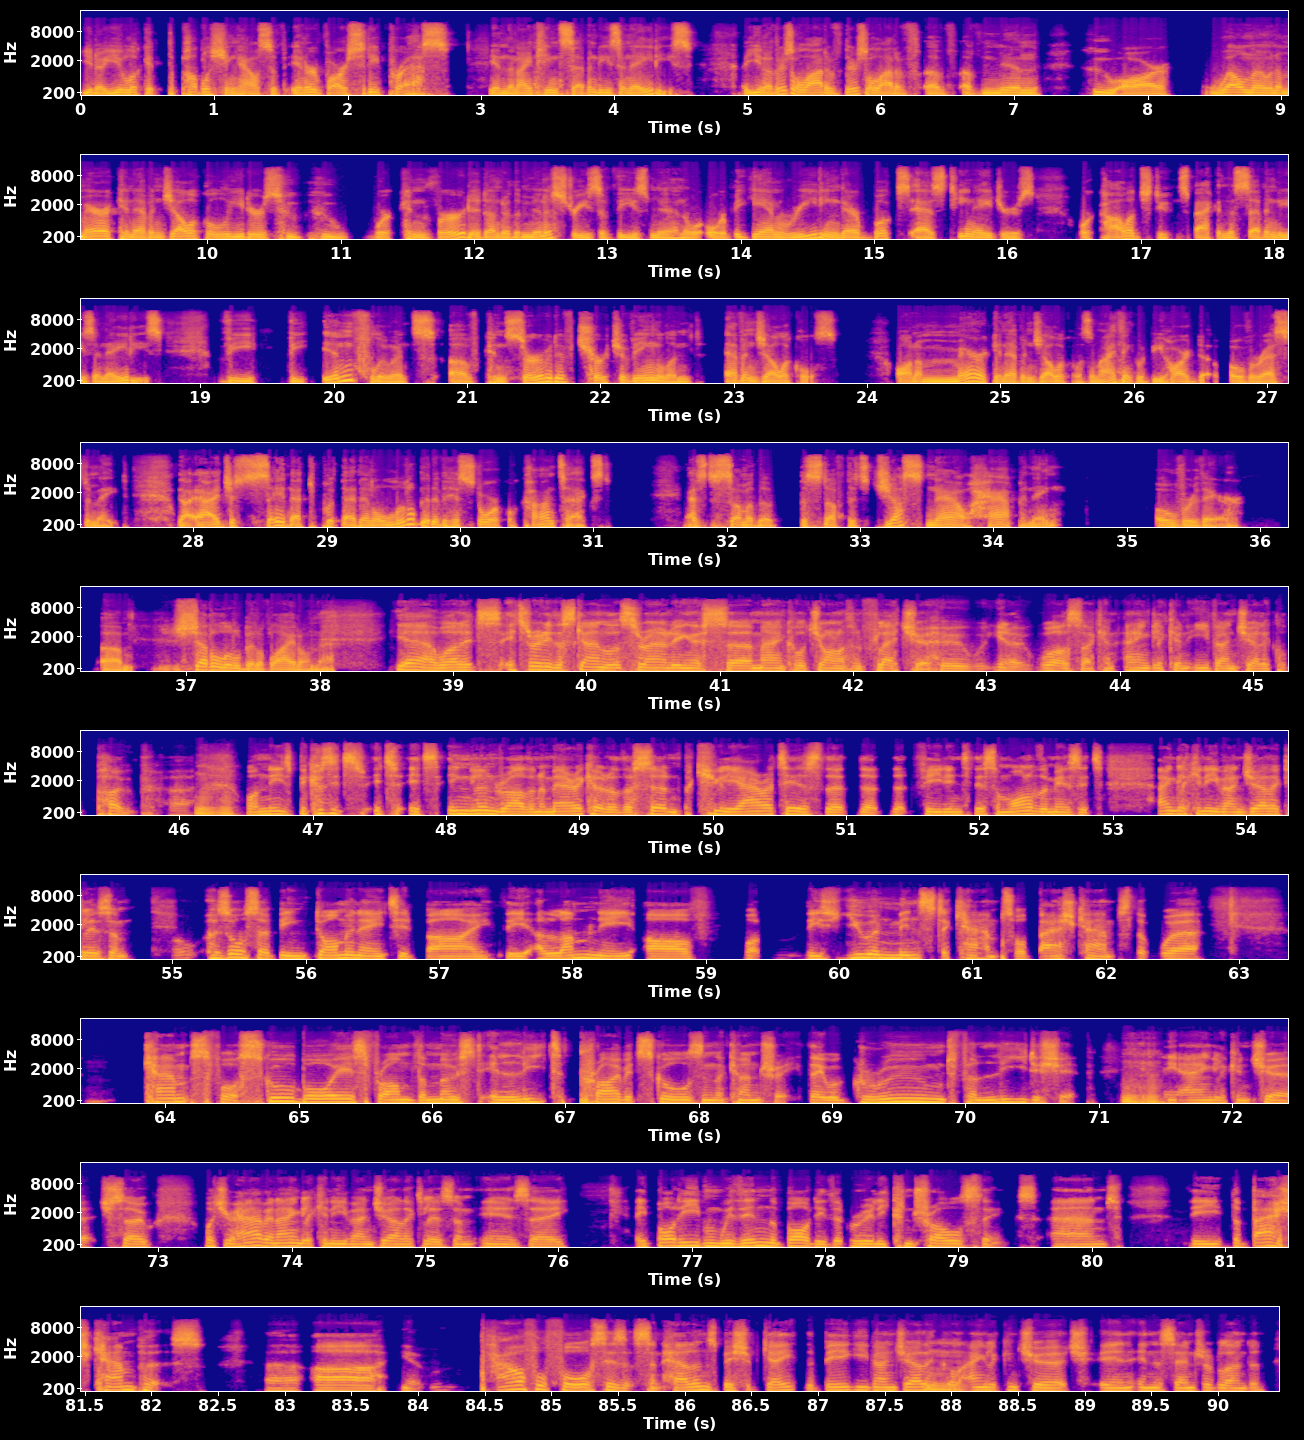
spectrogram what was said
You know, you look at the publishing house of InterVarsity Press in the 1970s and 80s. You know, there's a lot of there's a lot of, of, of men who are well-known American evangelical leaders who who were converted under the ministries of these men or, or began reading their books as teenagers or college students back in the 70s and 80s. The the influence of conservative Church of England evangelicals on American evangelicalism, I think would be hard to overestimate. I, I just say that to put that in a little bit of historical context as to some of the, the stuff that's just now happening over there um, shed a little bit of light on that. Yeah, well, it's it's really the scandal that's surrounding this uh, man called Jonathan Fletcher, who you know was like an Anglican evangelical pope. Uh, mm-hmm. One needs because it's it's it's England rather than America. Or there's certain peculiarities that, that that feed into this, and one of them is it's Anglican evangelicalism has also been dominated by the alumni of what these Iwerne Minster camps or Bash camps that were camps for schoolboys from the most elite private schools in the country. They were groomed for leadership mm-hmm. in the Anglican Church. So, what you have in Anglican evangelicalism is a a body even within the body that really controls things. And the the Bash campers uh, are you know powerful forces at St Helen's Bishopsgate, the big evangelical mm. Anglican church in in the centre of London,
